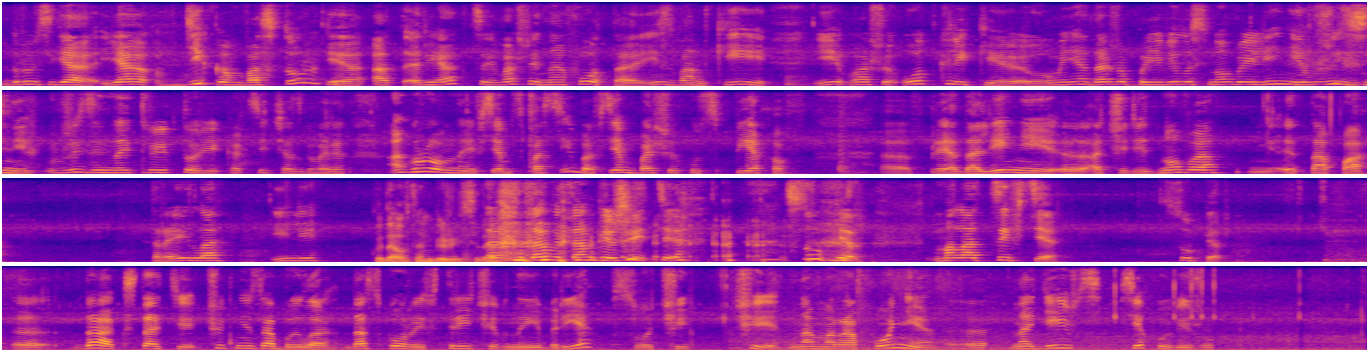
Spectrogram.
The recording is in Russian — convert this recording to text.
Друзья, я в диком восторге от реакции вашей на фото и звонки, и ваши отклики. У меня даже появилась новая линия в жизни, в жизненной траектории, как сейчас говорят. Огромное всем спасибо, всем больших успехов э, в преодолении э, очередного этапа трейла или... Куда вы там бежите, да? Да, куда вы там бежите? Супер! Молодцы все! Супер! Э, Да, кстати, чуть не забыла. До скорой встречи в ноябре в Сочи. Чи на марафоне. Э, Надеюсь, всех увижу.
